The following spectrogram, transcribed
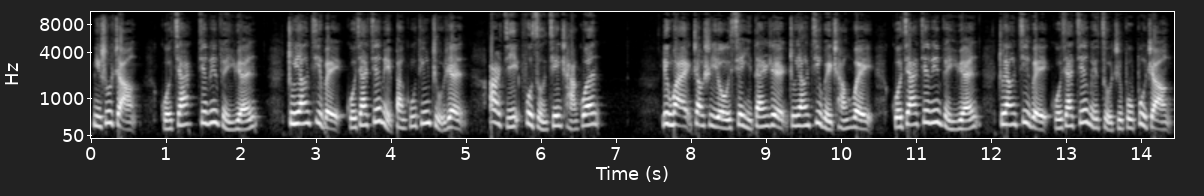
秘书长、国家监委委员、中央纪委国家监委办公厅主任、二级副总监察官。另外，赵世勇现已担任中央纪委常委、国家监委委员、中央纪委国家监委组织部部长、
